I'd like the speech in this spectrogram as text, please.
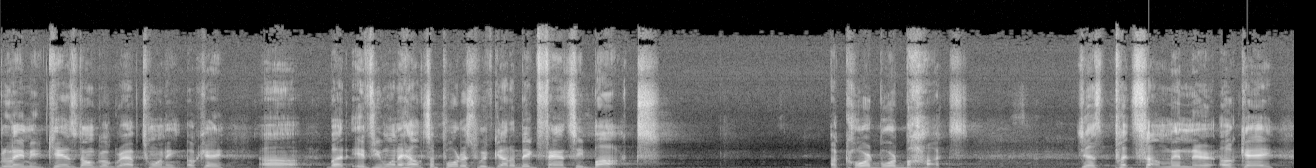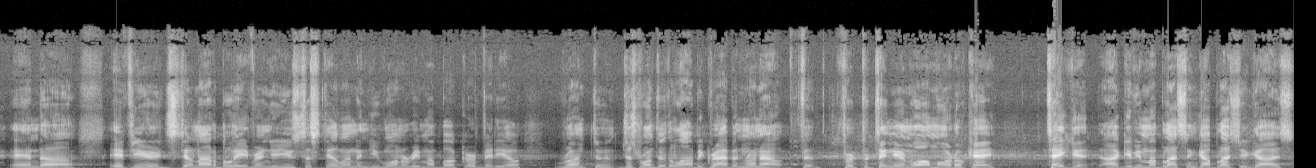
believe me, kids, don't go grab 20, okay? Uh, but if you want to help support us, we've got a big fancy box, a cardboard box. Just put something in there, okay? And uh, if you're still not a believer and you're used to stealing and you want to read my book or video, run through, just run through the lobby, grab it, and run out. For, for pretend you're in Walmart, okay? Take it. I give you my blessing. God bless you guys.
